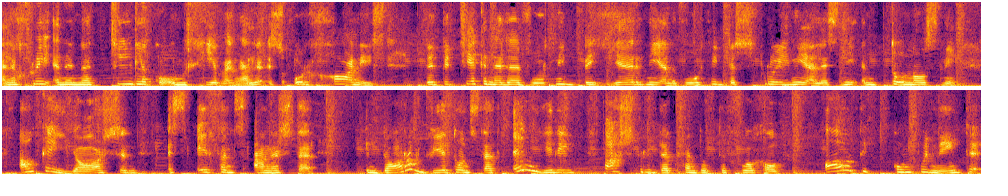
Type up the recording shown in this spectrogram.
hulle groei in 'n natuurlike omgewing. Hulle is organies. Dit beteken hulle word nie beheer nie, hulle word nie besproei nie, hulle is nie in tonnels nie. Elke jaar sin is effens anderster. En daarom weet ons dat in hierdie varsproduk van Dr. Vogel al die komponente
